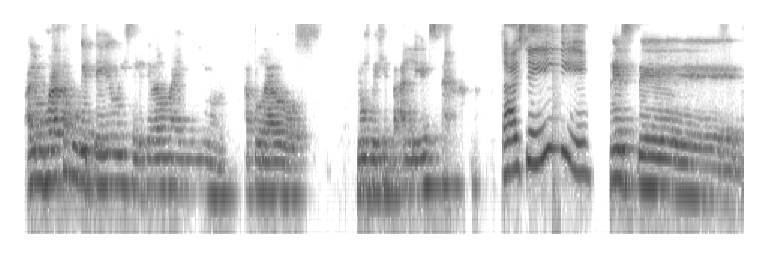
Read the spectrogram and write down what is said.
a lo mejor hasta jugueteo y se le quedaron ahí atorados los vegetales. Ay, sí. Este,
